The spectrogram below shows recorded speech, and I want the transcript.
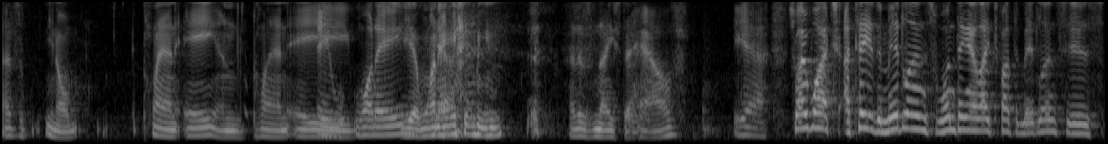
that's you know, plan A and plan A. A 1A? Yeah, one A. Yeah. I mean, that is nice to have. Yeah. So I watch. I tell you, the Midlands. One thing I liked about the Midlands is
